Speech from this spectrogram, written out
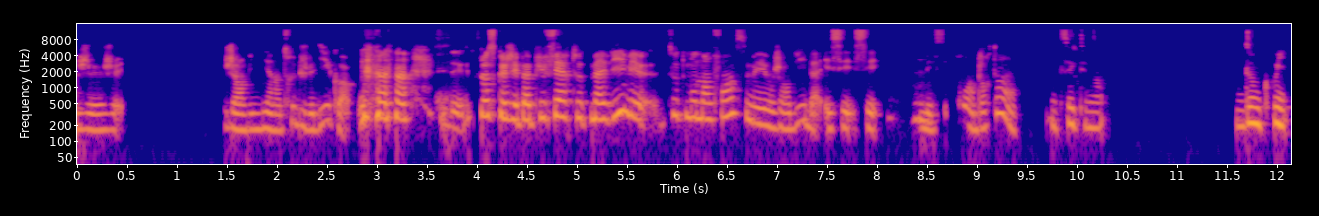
je, j'ai envie de dire un truc, je le dis quoi. Des choses que j'ai pas pu faire toute ma vie, mais toute mon enfance, mais aujourd'hui, bah, et c'est, c'est, mais c'est trop important. Exactement. Donc oui,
